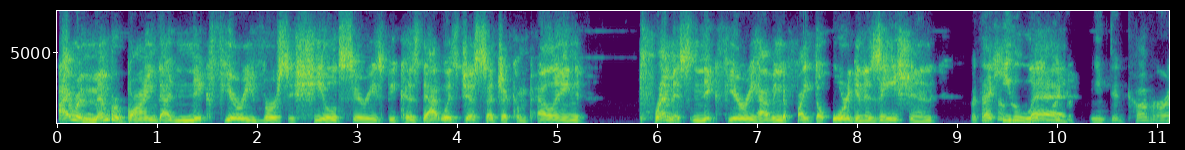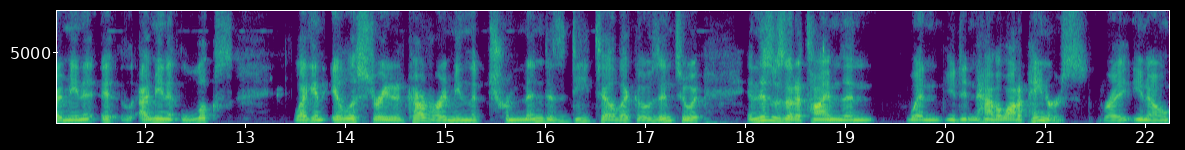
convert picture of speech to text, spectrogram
I remember buying that Nick Fury versus Shield series because that was just such a compelling premise. Nick Fury having to fight the organization. but that he look like led. a painted cover. I mean, it, it. I mean, it looks like an illustrated cover. I mean, the tremendous detail that goes into it. And this was at a time then when you didn't have a lot of painters, right? You know,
